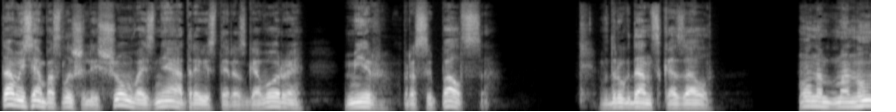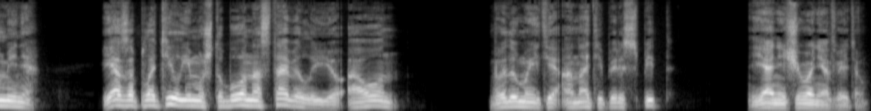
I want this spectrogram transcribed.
Там и сям послышались шум, возня, отрывистые разговоры. Мир просыпался. Вдруг Дан сказал, «Он обманул меня. Я заплатил ему, чтобы он оставил ее, а он... Вы думаете, она теперь спит?» Я ничего не ответил.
